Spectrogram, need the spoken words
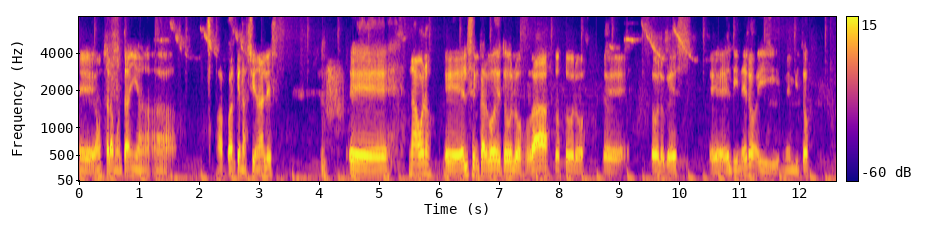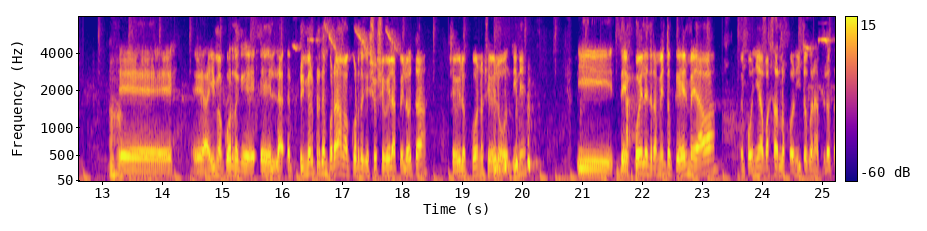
eh, vamos a la montaña, a, a parques nacionales. Sí. Eh, nada, bueno, eh, él se encargó de todos los gastos, todo lo, eh, todo lo que es eh, el dinero y me invitó. Eh, ahí me acuerdo que la primera pretemporada me acuerdo que yo llevé la pelota, llevé los conos, llevé los botines y después del entrenamiento que él me daba, me ponía a pasar los conitos con la pelota.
